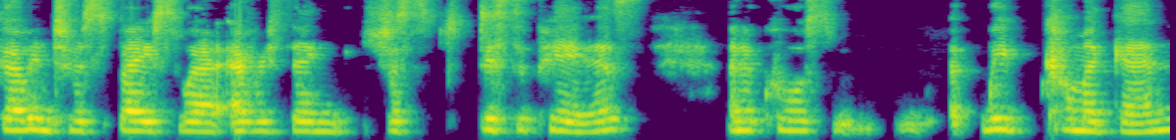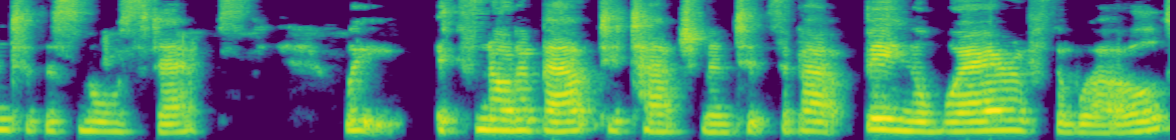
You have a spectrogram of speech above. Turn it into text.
go into a space where everything just disappears. And of course, we come again to the small steps. We, it's not about detachment; it's about being aware of the world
